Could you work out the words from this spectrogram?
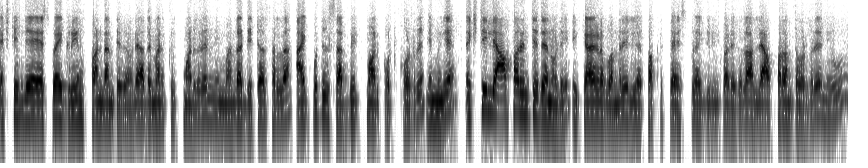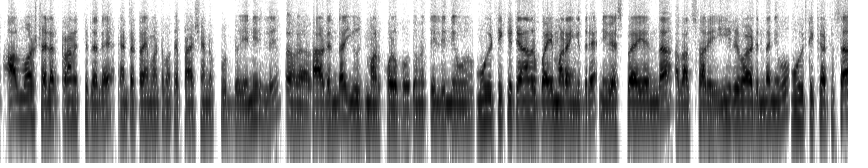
ನೆಕ್ಸ್ಟ್ ಇಲ್ಲಿ ಎಸ್ ಬೈ ಗ್ರೀನ್ ಫಂಡ್ ಅಂತ ಇದೆ ನೋಡಿ. ಅದ್ರ ಮೇಲೆ ಕ್ಲಿಕ್ ಮಾಡಿದ್ರೆ ನಿಮ್ಮೆಲ್ಲ ಡೀಟೇಲ್ಸ್ ಎಲ್ಲ ಹಾಕ್ಬಿಟ್ಟು ಸಬ್ಮಿಟ್ ಮಾಡ್ಕೊಟ್ಕೊಡ್ರಿ. ನಿಮಗೆ ನೆಕ್ಸ್ಟ್ ಇಲ್ಲಿ ಆಫರ್ ಇದೆ ನೋಡಿ. ಈ ಕೆಳಗಡೆ ಬಂದ್ರೆ ಇಲ್ಲಿ ಪಕ್ಕಕ್ಕೆ S B I green card ಇದೆಲ್ಲ, ಅಲ್ಲಿ ಆಫರ್ ಅಂತ ಹೊಡೆದ್ರೆ ನೀವು ಆಲ್ಮೋಸ್ಟ್ ಎಲೆಕ್ಟ್ರಾನಿಕ್ಸ್ ಇದೆ ಎಂಟರ್ಟೈನ್ಮೆಂಟ್ ಮತ್ತೆ ಫ್ಯಾಷನ್ ಫುಡ್ ಎನಿ ಇಲ್ಲಿ ಕಾರ್ಡ್ ಇಂದ ಯೂಸ್ ಮಾಡ್ಕೊಳ್ಬಹುದು ಮತ್ತೆ ಇಲ್ಲಿ ನೀವು ಮೂವಿ ಟಿಕೆಟ್ ಏನಾದ್ರು ಬೈ ಮಾಡಂಗಿದ್ರೆ, ನೀವು ಎಸ್ ಬಿ ಐ ಇಂದ, ಅಲ್ಲ ಸಾರಿ ಈ ರಿವಾರ್ಡ್ ಇಂದ ನೀವು ಮೂವಿ ಟಿಕೆಟ್ ಸಹ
